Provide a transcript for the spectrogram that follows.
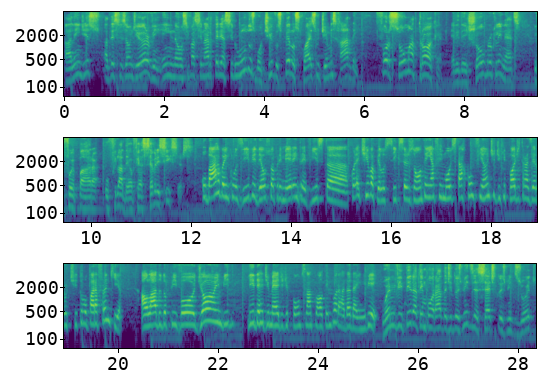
Além disso, a decisão de Irving em não se vacinar teria sido um dos motivos pelos quais o James Harden forçou uma troca. Ele deixou o Brooklyn Nets e foi para o Philadelphia 76ers. O Barba, inclusive, deu sua primeira entrevista coletiva pelos Sixers ontem e afirmou estar confiante de que pode trazer o título para a franquia, ao lado do pivô Joel Embiid, líder de média de pontos na atual temporada da NBA. O MVP da temporada de 2017-2018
